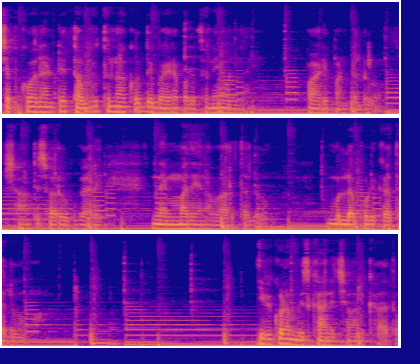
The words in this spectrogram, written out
చెప్పుకోవాలంటే తవ్వుతున్న కొద్దీ బయటపడుతూనే ఉన్నాయి. పాడి పంటలు శాంతి స్వరూప్ గారి నెమ్మదైన వార్తలు ముల్లపూడి కథలు. ఇవి కూడా మిస్ కానిచ్చామని కాదు.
